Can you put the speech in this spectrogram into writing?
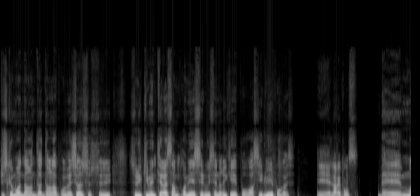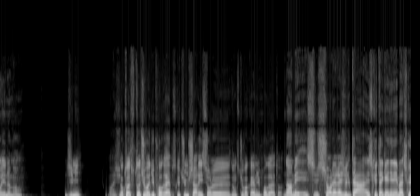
puisque moi, dans, la progression, celui, celui qui m'intéresse en premier, c'est Luis Enrique, pour voir si lui progresse. Et la réponse? Ben, Moyennement. Jimmy donc toi, toi, tu vois du progrès, parce que tu me charries sur le... Donc tu vois quand même du progrès, toi. Non, mais sur les résultats, est-ce que tu as gagné les matchs que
